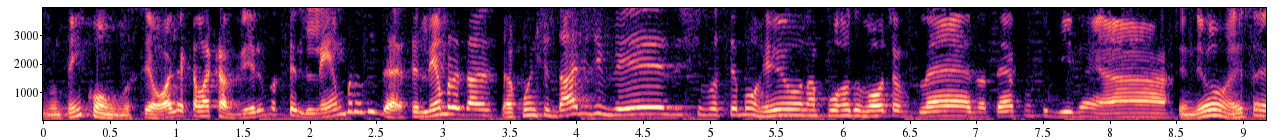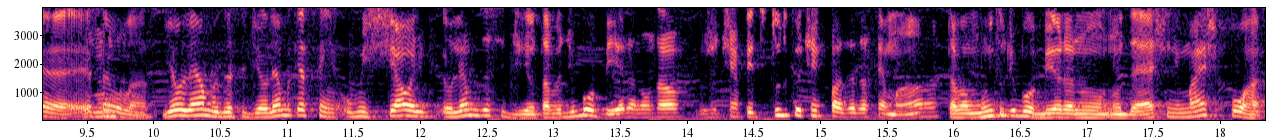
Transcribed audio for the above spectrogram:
Não tem como. Você olha aquela caveira e você lembra do Você lembra da, da quantidade de vezes que você morreu na porra do Vault of Glass até conseguir ganhar. Entendeu? Esse é, esse é o lance. E eu lembro desse dia. Eu lembro que assim, o Michel, eu lembro desse dia. Eu tava de bobeira, não tava. Eu já tinha feito tudo que eu tinha que fazer da semana. Tava muito de bobeira no, no Destiny, mas, porra,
